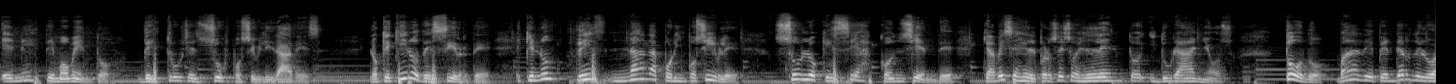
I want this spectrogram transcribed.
En este momento destruyen sus posibilidades. Lo que quiero decirte es que no des nada por imposible, solo que seas consciente que a veces el proceso es lento y dura años. Todo va a depender de lo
